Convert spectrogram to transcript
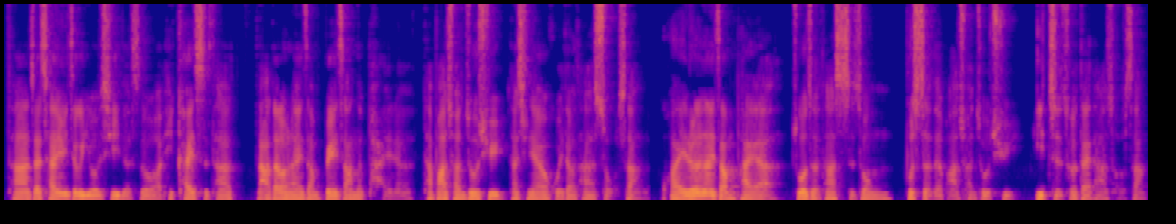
他在参与这个游戏的时候啊，一开始他拿到了那一张悲伤的牌呢，他把它传出去，他现在要回到他手上。快乐那一张牌啊，作者他始终不舍得把它传出去，一直都在他手上。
